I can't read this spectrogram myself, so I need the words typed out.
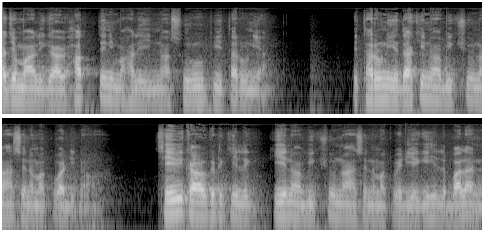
රජමාලිගාවේ හත්වෙනි මහලේ ඉන්නවා සුරූපී තරුණියක්. ඒ තරුණිය දකිනවා භික්ෂුන් වහන්සේ නමක් වඩිනවා. සේවිකාවකට කියලා කියනවා භික්ෂුන් වහන්සේ නමක් වැඩිය ගිහිල්ලා බලන්න.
